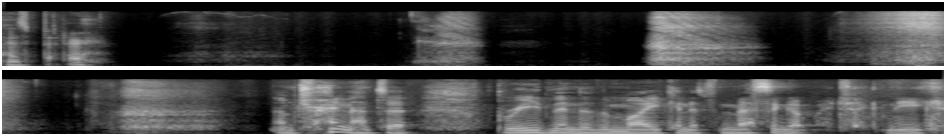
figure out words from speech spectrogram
That's better. I'm trying not to breathe into the mic and it's messing up my technique.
